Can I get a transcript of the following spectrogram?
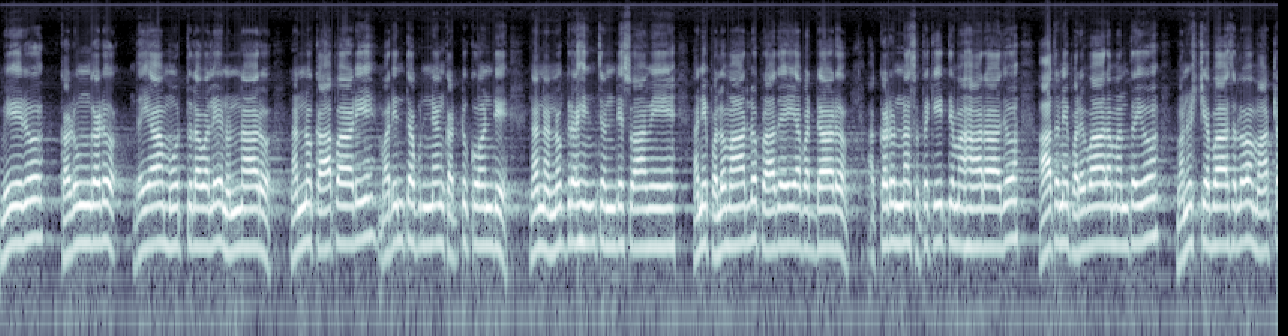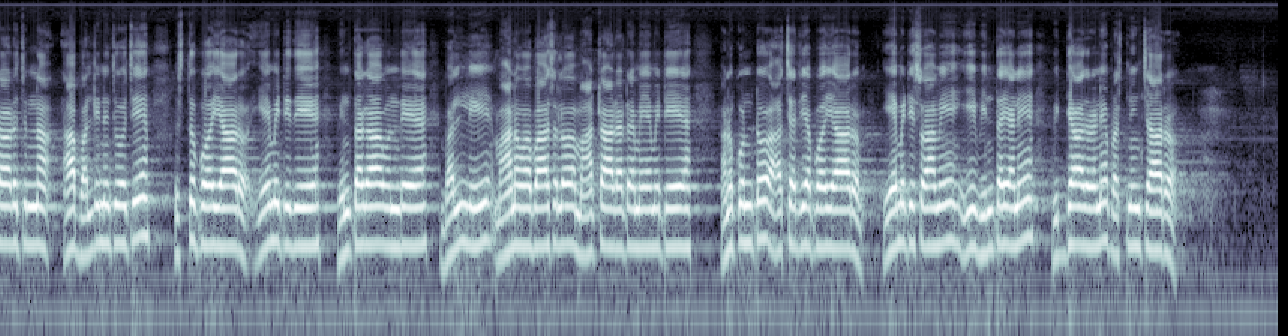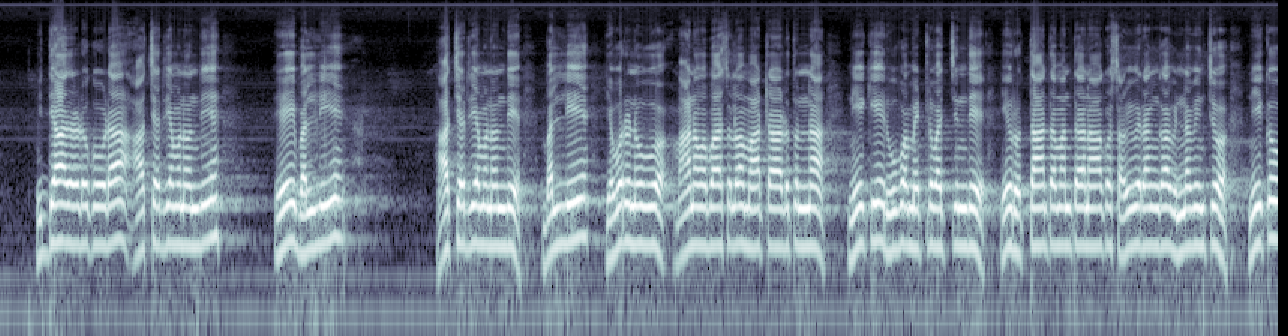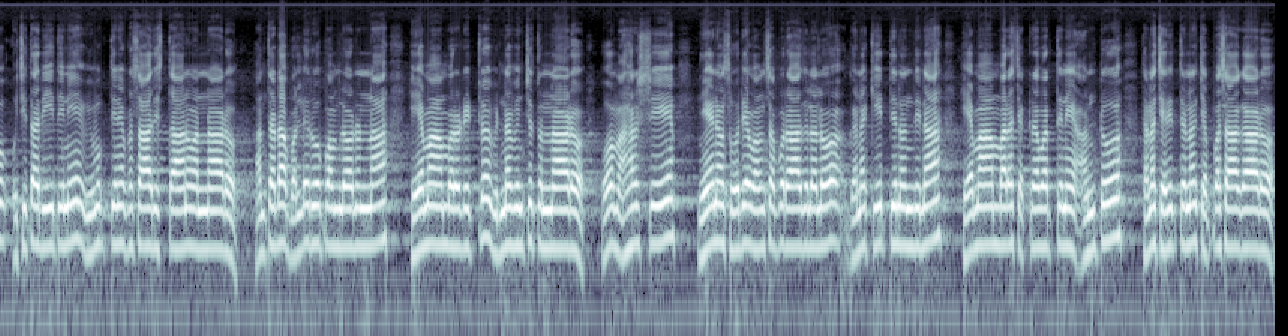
మీరు కడుంగడు దయామూర్తుల వలె నున్నారు. నన్ను కాపాడి మరింత పుణ్యం కట్టుకోండి. నన్ను అనుగ్రహించండి స్వామి అని పలుమార్లు ప్రాధేయపడ్డాడు. అక్కడున్న సుతకీర్తి మహారాజు అతని పరివారమంతయు మనుష్య భాషలో మాట్లాడుచున్న ఆ బల్లిని చూచి విస్తుపోయారు. ఏమిటిది వింతగా ఉందే. బల్లి మానవ భాషలో మాట్లాడటమేమిటి? అనుకుంటూ ఆశ్చర్యపోయారు. ఏమిటి స్వామి ఈ వింతయని విద్యాధరుని ప్రశ్నించారు. విద్యాధరుడు కూడా ఆశ్చర్యమునుంది. ఏ బల్లి! ఆశ్చర్యమునుంది. బల్లి ఎవరు నువ్వు? మానవ భాషలో మాట్లాడుతున్నా నీకీ రూపమెట్లు వచ్చింది. నీ వృత్తాంతమంతా నాకు సవివరంగా విన్నవించు. నీకు ఉచిత రీతిని విముక్తిని ప్రసాదిస్తాను అన్నాడు. అంతటా బల్లి రూపంలోనున్న హేమాంబరుడిట్లు విన్నవించుతున్నాడు. ఓ మహర్షి నేను సూర్యవంశపు రాజులలో ఘనకీర్తి నొందిన హేమాంబర చక్రవర్తిని అంటూ తన చరిత్రను చెప్పసాగాడు.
